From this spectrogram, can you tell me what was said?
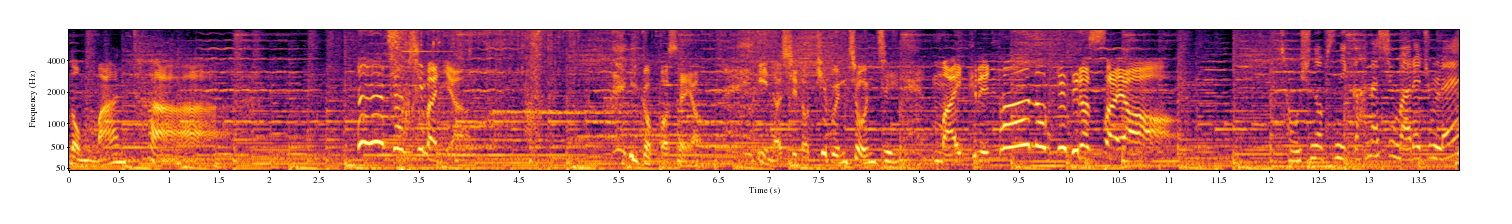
너무 많다. 아, 잠시만요. 이것 보세요. 이너 씨도 기분 좋은지 마이크를 더 높게 들었어요. 정신 없으니까 하나씩 말해줄래?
